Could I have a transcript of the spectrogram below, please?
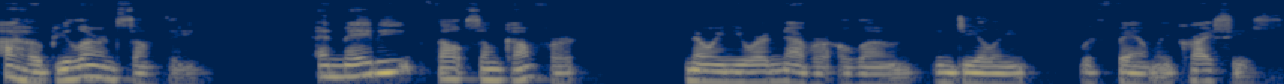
I hope you learned something and maybe felt some comfort knowing you are never alone in dealing with family crises.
